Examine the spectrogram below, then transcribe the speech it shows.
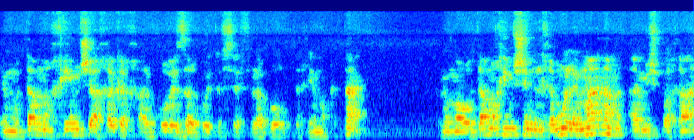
הם אותם אחים שאחר כך הלכו וזרקו את יוסף לבור, את האחים הקטן. כלומר, אותם אחים שנלחמו למען המשפחה,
